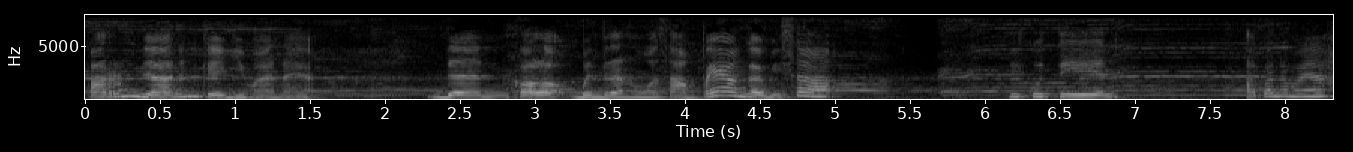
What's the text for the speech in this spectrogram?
Parung jalanan kayak gimana ya. Dan kalau beneran mau sampai ya nggak bisa. Ikutin apa namanya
